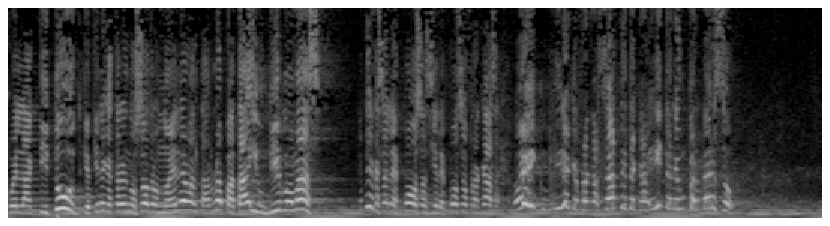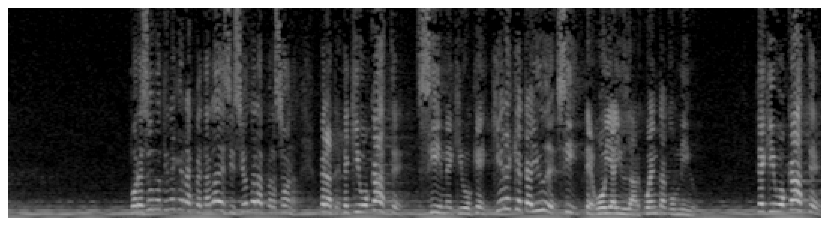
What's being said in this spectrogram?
pues la actitud que tiene que estar en nosotros no es levantarlo a patar y hundirlo más. ¿Qué tiene que hacer la esposa si el esposo fracasa? ¡Ay, mira que fracasaste, te caíste, eres un perverso! Por eso uno tiene que respetar la decisión de la persona. Espérate, ¿te equivocaste? Sí, me equivoqué. ¿Quieres que te ayude? Sí, te voy a ayudar, cuenta conmigo. ¿Te equivocaste?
